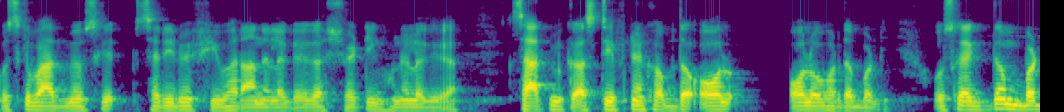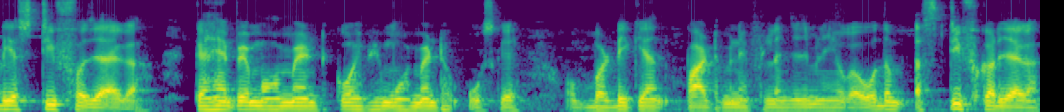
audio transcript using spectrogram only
उसके बाद में उसके शरीर में फीवर आने लगेगा स्वेटिंग होने लगेगा। साथ में का stiffness of the all all over the body उसका एकदम बॉडी स्टिफ हो जाएगा। कहीं पे मूवमेंट कोई भी मूवमेंट उसके बॉडी के पार्ट में नहीं फ्लेंजेज में नहीं होगा, वो एकदम स्टिफ कर जाएगा।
